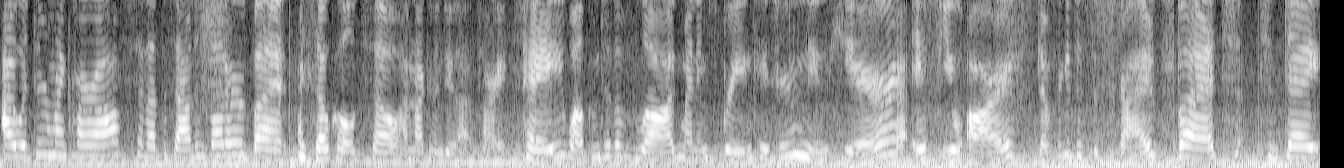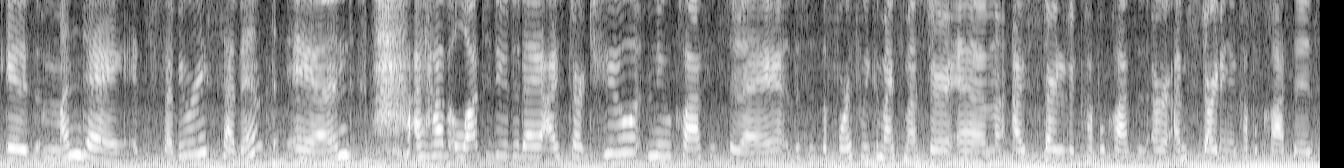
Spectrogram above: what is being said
I would turn my car off so that the sound is better, but it's so cold, so I'm not gonna do that, sorry. Hey, welcome to the vlog. My name's Bri, in case you're new here. If you are, don't forget to subscribe. But today is Monday, it's February 7th, and I have a lot to do today. I start two new classes today. This is the fourth week of my semester, and I started a couple classes, or I'm starting a couple classes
